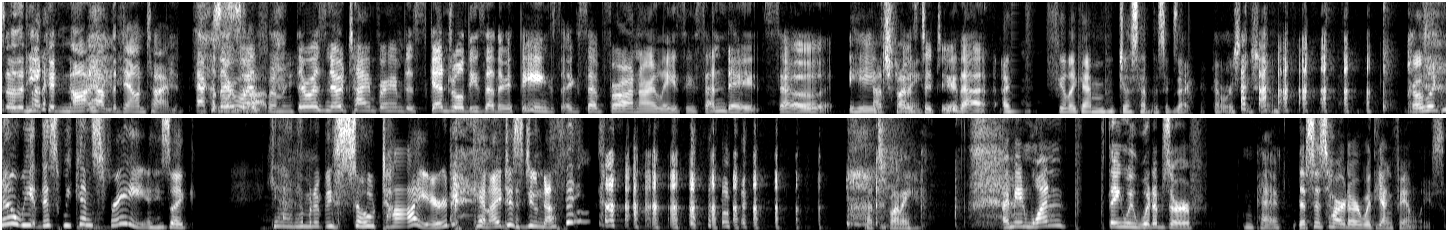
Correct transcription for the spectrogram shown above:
so that he could not have the downtime. Excellent There was- job. There was no time for him to schedule these other things except for on our lazy Sunday. So he That's chose funny. to do that. I feel like I'm just had this exact conversation. I was like, "No, we this weekend's free," and he's like, "Yeah, and I'm gonna be so tired. Can I just do nothing?" That's funny. I mean, one thing we would observe okay. this is harder with young families.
